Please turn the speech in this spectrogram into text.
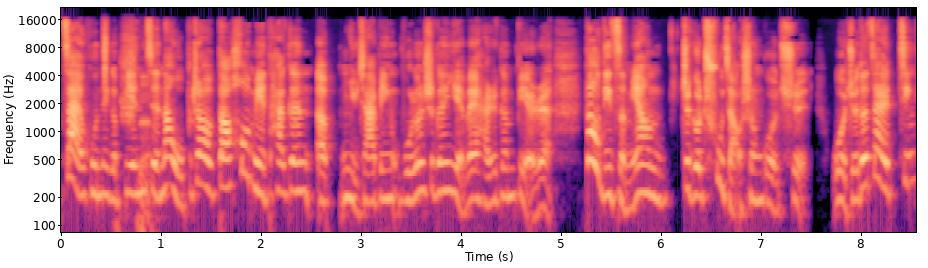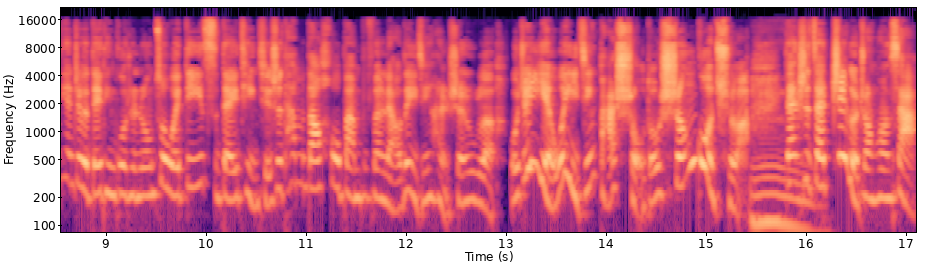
在乎那个边界。那我不知道到后面他跟呃女嘉宾，无论是跟野味还是跟别人，到底怎么样这个触角伸过去。我觉得在今天这个 dating 过程中，作为第一次 dating，其实他们到后半部分聊的已经很深入了。我觉得野味已经把手都伸过去了，嗯但是在这个状况下，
